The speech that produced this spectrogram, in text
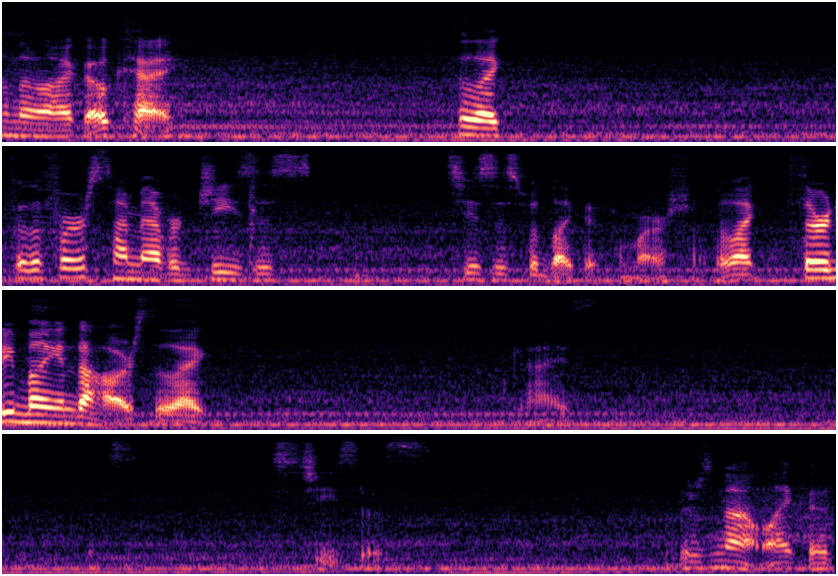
And they're like, okay. They're like, for the first time ever, Jesus, Jesus would like a commercial. They're like, 30 million dollars. They're like, guys, it's, it's Jesus. There's not like a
